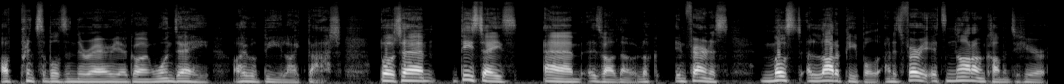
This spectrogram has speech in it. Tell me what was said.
of principals in their area going, One day I will be like that. But um, these days, um, as well, no, look, in fairness, most, a lot of people, and it's very, it's not uncommon to hear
